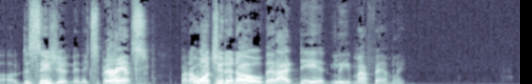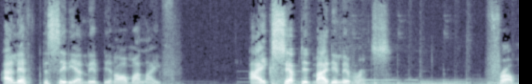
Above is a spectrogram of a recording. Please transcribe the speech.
uh, decision and experience. But I want you to know that I did leave my family. I left the city I lived in all my life. I accepted my deliverance from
